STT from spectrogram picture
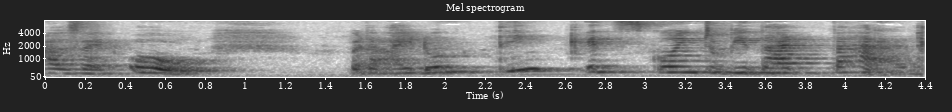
I was like, oh, but I don't think it's going to be that bad.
